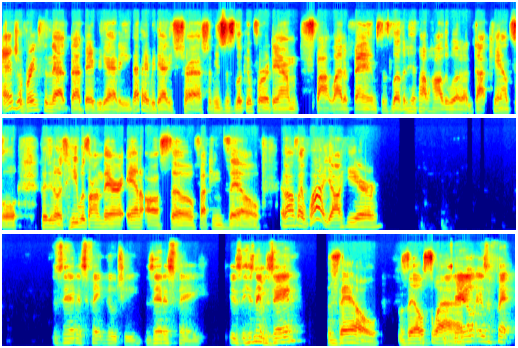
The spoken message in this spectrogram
Angel Brinks and that that baby daddy, that baby daddy's trash, and he's just looking for a damn spotlight of fame since Love and Hip Hop Hollywood got canceled because you know he was on there and also fucking Zell, and I was like, why are y'all here? Zed is fake Gucci. Zed is fake. Is his name Zed? Zell, Zell swag, Zell is a fake.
